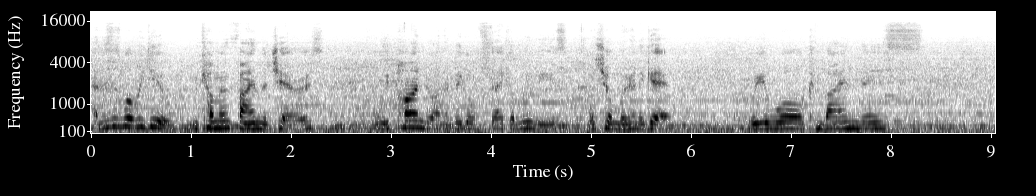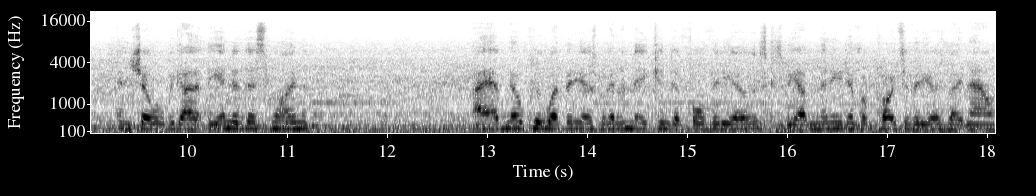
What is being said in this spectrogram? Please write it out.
And this is what we do. We come and find the chairs and we ponder on a big old stack of movies which one we're gonna get. We will combine this and show what we got at the end of this one. I have no clue what videos we're gonna make into full videos because we have many different parts of videos right now.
